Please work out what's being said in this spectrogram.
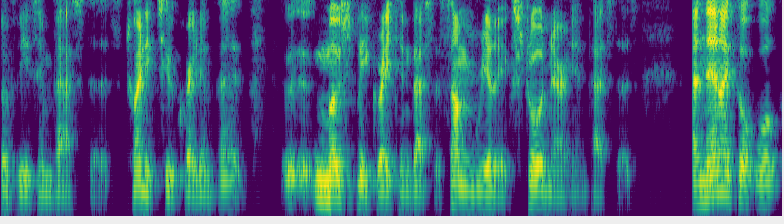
of these investors, 22 great, uh, mostly great investors, some really extraordinary investors. And then I thought, well,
